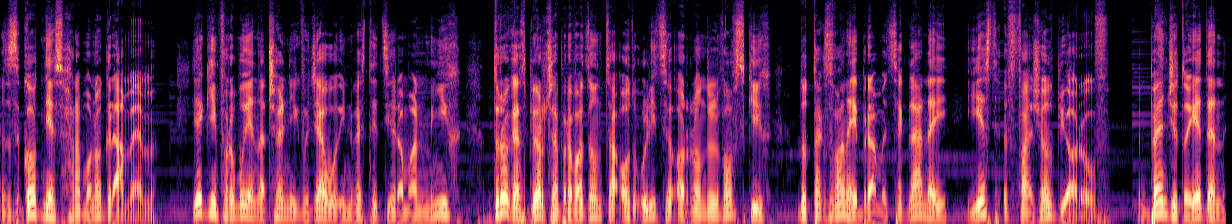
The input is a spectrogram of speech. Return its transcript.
zgodnie z harmonogramem. Jak informuje naczelnik Wydziału Inwestycji Roman Mnich, droga zbiorcza prowadząca od ulicy Orląt Lwowskich do tzw. bramy ceglanej jest w fazie odbiorów. Będzie to jeden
